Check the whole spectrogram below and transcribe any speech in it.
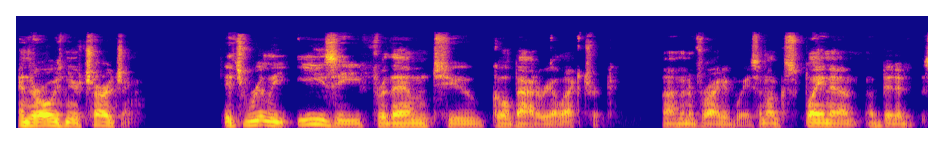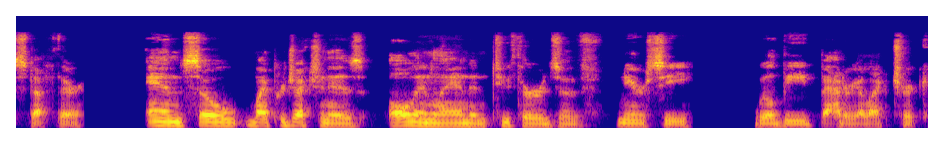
and they're always near charging. It's really easy for them to go battery electric um, in a variety of ways, and I'll explain a, a bit of stuff there. And so my projection is all inland and two thirds of near sea will be battery electric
